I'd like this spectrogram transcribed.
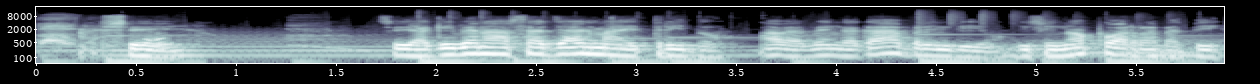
sí. Sí, aquí viene a ser ya el maestrito. A ver, venga, ¿qué has aprendido? Y si no, pues a repetir.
